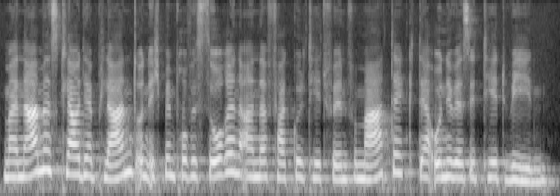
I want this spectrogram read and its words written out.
mein Name ist Claudia Plant und ich bin Professorin an der Fakultät für Informatik der Universität Wien.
